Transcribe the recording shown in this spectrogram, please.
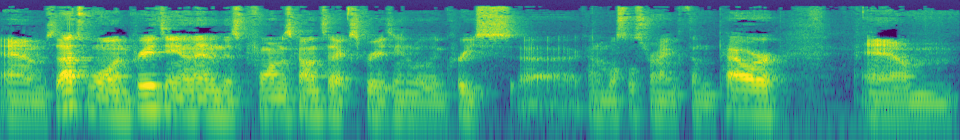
Um, so that's one creatine, and then in this performance context, creatine will increase uh, kind of muscle strength and power. Um,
